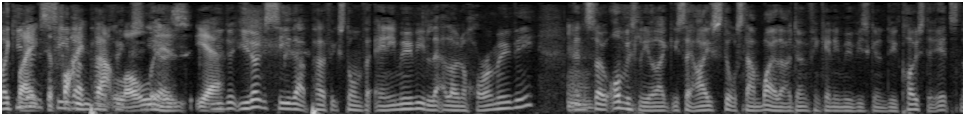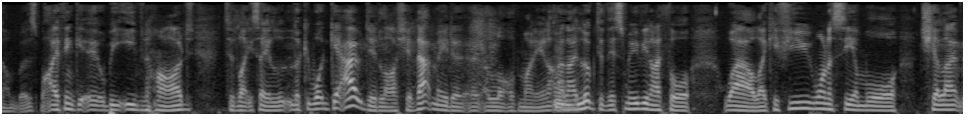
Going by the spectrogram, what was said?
Like you like don't to see find that, that, lull yeah, is yeah. You don't, you don't see that perfect storm for any movie, let alone a horror movie. Mm. And so obviously, like you say, I still stand by that. I don't think any movie's going to do close to its numbers, but I think it, will be even hard to like say, look at what Get Out did last year. That made a, a lot of money, and, I and Mm. I looked at this movie and I thought, wow, like if you want to see a more chill out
